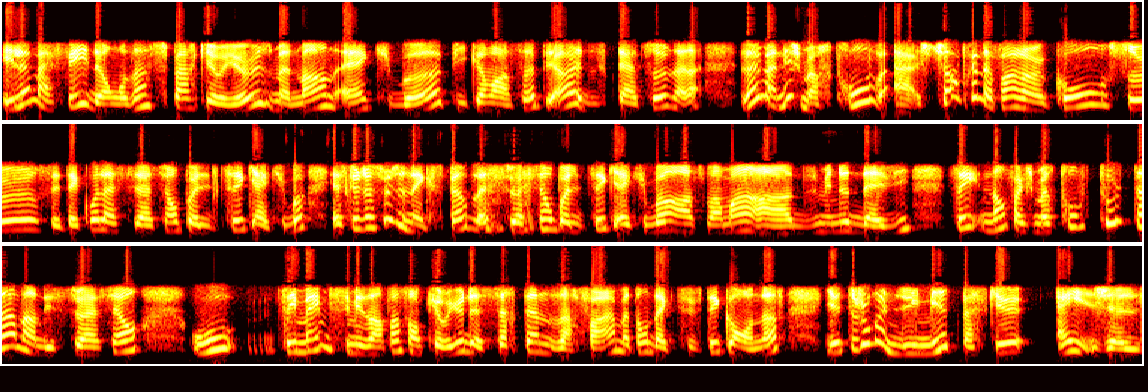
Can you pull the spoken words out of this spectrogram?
Et là, ma fille de 11 ans, super curieuse, me demande, hein, Cuba, puis comment ça? Puis, ah, dictature. Là, Là, une année, je me retrouve à, je suis en train de faire un cours sur c'était quoi la situation politique à Cuba. Est-ce que je suis une experte de la situation politique à Cuba en ce moment en 10 minutes d'avis? Tu sais, non, fait que je me retrouve tout le temps dans des situations où, tu sais, même si mes enfants sont curieux de certaines affaires, mettons, d'activités qu'on offre, il y a toujours une limite parce que Hey, je le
